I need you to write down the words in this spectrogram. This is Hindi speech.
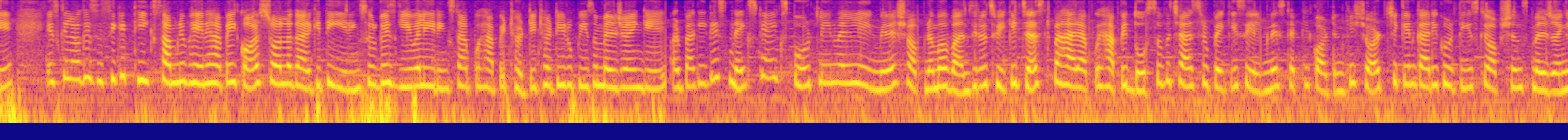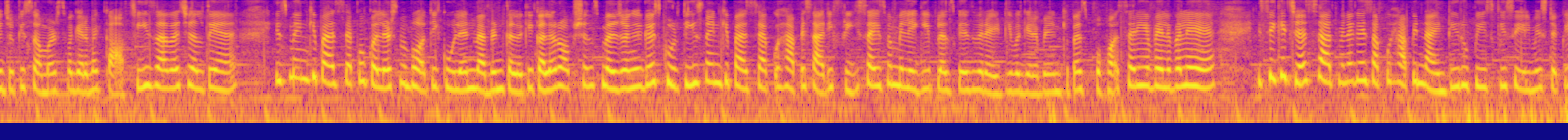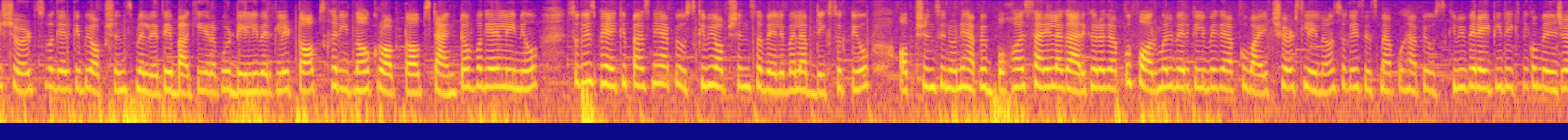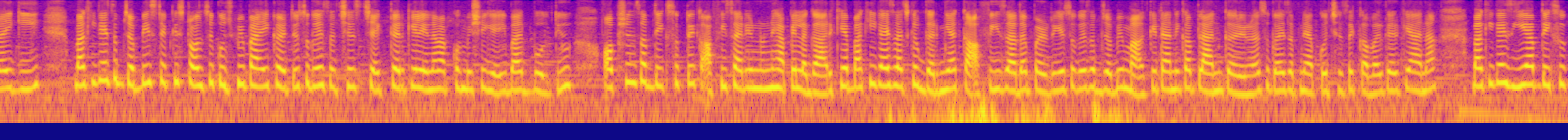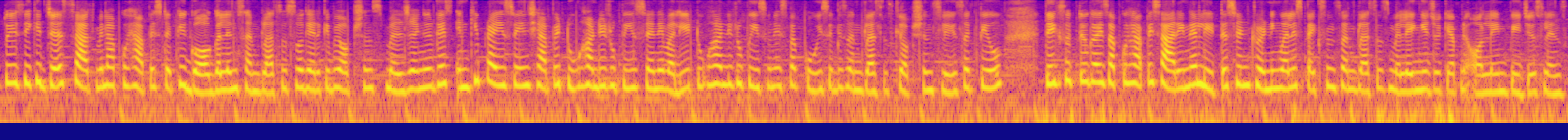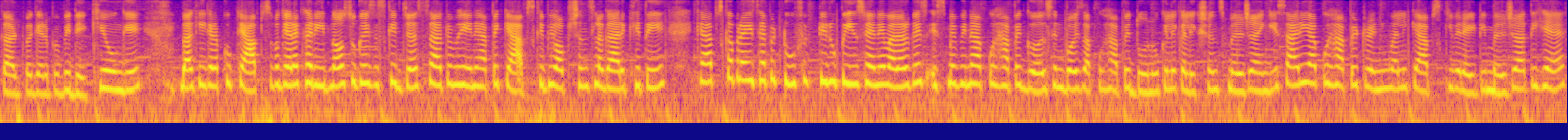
इसके अलावा गाइस इसी के ठीक सामने भैया ने यहाँ पे एक और स्टॉल लगा रखी थी ईयरिंग्स और गाइस ये वाले ईयरिंग्स आपको यहाँ पे थर्टी थर्टी रुपीज़ में मिल जाएँगे। और बाकी गाइस नेक्स्ट है एक्सपोर्ट लेन वाली लेन मेरे shop number one zero three के जस्ट बाहर आपको यहाँ पे दो सौ पचास रुपये की सेल में इस टाइप की कॉटन की शॉर्ट चिकनकारी कुर्तीज़ के ऑप्शन मिल जाएँगे, जो कि समर्स वगैरह में काफ़ी ज़्यादा चलते हैं। इसमें इनके पास से आपको कलर्स में बहुत ही कूल एंड वाइब्रेंट कलर के कलर ऑप्शन मिल जाएँगे। गैस कुर्तीज़ ना इनके पास से आपको यहाँ पे सारी फ्री साइज़ में मिलेगी प्लस गैस वेराइटी वगैरह भी इनके पास बहुत सारी अवेलेबल है। इसी के जस्ट साथ में ना गैस आपको यहाँ पे नाइन्टी रुपीज़ की सेल में इस टाइप के शर्ट्स वगैरह के भी ऑप्शन मिल रहे थे। बाकी अगर आपको डेली वेयर के लिए टॉप्स खरीदना हो क्रॉप टॉप्स टैंक टॉप वगैरह लेने हो सो गैस भैया के पास ना यहाँ पे उसके भी ऑप्शन अवेलेबल आप देख सकते हो। ऑप्शन इन्होंने यहाँ पे बहुत सारे लगा रखे और अगर आपको फॉर्मल वेयर के लिए भी अगर आपको व्हाइट शर्ट्स लेना हो सो गैस इसमें आपको यहाँ पे उसकी भी वेराइटी देखने को मिल जाएगी। बाकी गैस अब जब भी इस टाइप की स्टॉल से कुछ भी बाई करते हो तो गैस अच्छे से चेक करके लेना। मैं आपको हमेशा यही बात बोलती हूँ। ऑप्शन आप देख सकते हो, काफ़ी सारे उन्होंने यहाँ पे लगा रखे हैं। बाकी गाइज़ आजकल गर्मियाँ काफ़ी ज़्यादा पड़ रही है। सो गैस अब जब भी मार्केट आने का प्लान कर रहे हो ना सो गैस अपने आपको अच्छे से कवर करके आना। बाकी गाइज़ ये आप देख सकते हो, इसी के जस्ट साथ में ना आपको यहाँ पे इस टाइप की गॉगल एंड सन वगैरह के भी ऑप्शन मिल जाएँगे। और गैस इनकी प्राइस रेंज यहाँ पे टू हंड्रेड रुपीज़ रहने वाली है। टू हंड्रेड रुपीज़ में इसमें आप कोई से भी सन के ऑप्शन ले सकते हो। देख सकते हो गाइज़ आपको यहाँ पे सारे ना लेटेस्ट एंड ट्रेंडिंग वाले स्पेक्स एंड सन मिलेंगे जो कि आपने ऑनलाइन पेजेस लेंस कार्ड वगैरह पर भी देखे होंगे। बाकी अगर आपको कैप्स वगैरह खरीदना हो सो गई इसके जस्ट साथ में भैया यहाँ पे कैप्स के भी ऑप्शन लगा रखे थे। कैप्स का प्राइस यहाँ पे टू फिफ्टी रुपीज़ रहने वाला और गई इसमें भी ना आपको यहाँ पे गर्ल्स एंड बॉयज़ आपको यहाँ पे दोनों के लिए कलेक्शन मिल जाएँगे। सारी आपको यहाँ पे ट्रेंडिंग वाली कैप्स की वेरायटी मिल जाती है।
